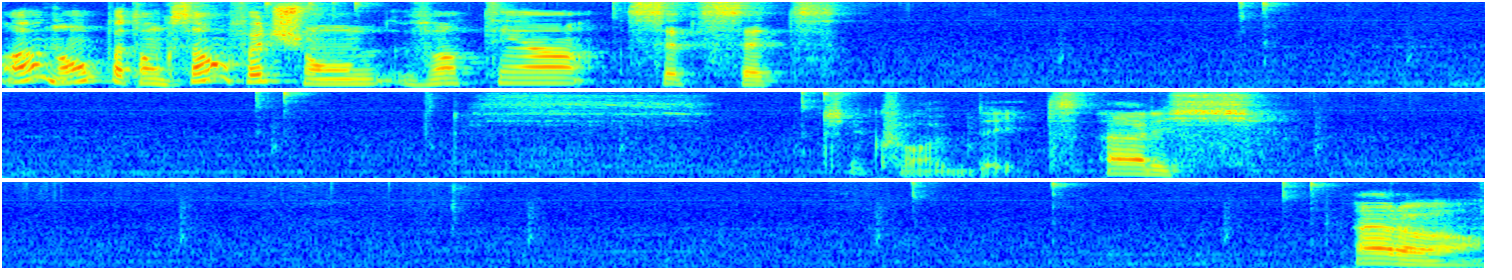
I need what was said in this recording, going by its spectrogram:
Ah non, pas tant que ça en fait, je suis en 21.7.7. For update. Allez. Alors.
